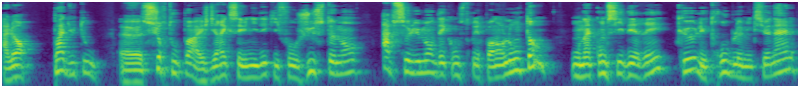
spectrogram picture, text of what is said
Alors, pas du tout. Euh, surtout pas. Et je dirais que c'est une idée qu'il faut justement absolument déconstruire. Pendant longtemps, on a considéré que les troubles mictionnels,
